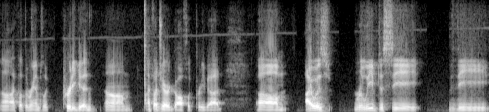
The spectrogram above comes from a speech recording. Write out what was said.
Uh, I thought the Rams looked pretty good. Um, I thought Jared Goff looked pretty bad. Um, I was relieved to see the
